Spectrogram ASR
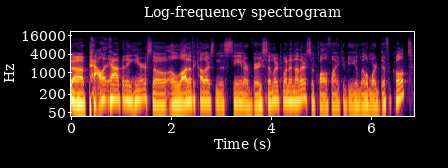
uh, palette happening here. So a lot of the colors in this scene are very similar to one another. So qualifying can be a little more difficult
